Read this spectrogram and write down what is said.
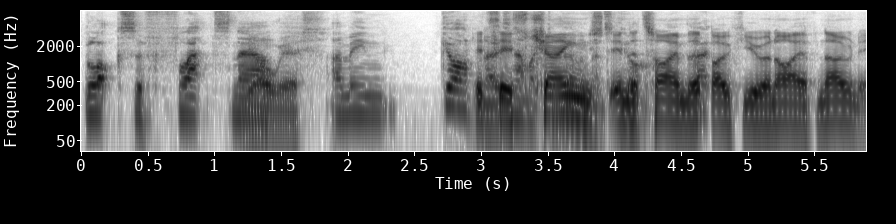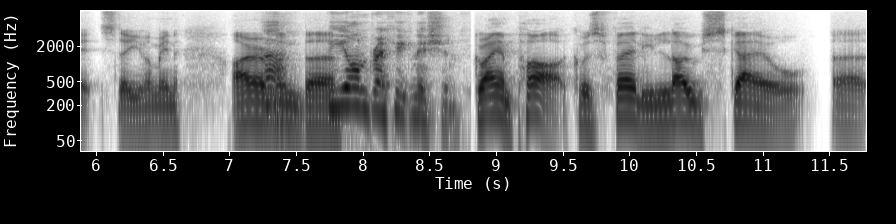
blocks of flats now. Oh, yes. I mean, God It's, knows it's much changed in the time that Uh, both you and I have known it, Steve. I mean, I ah, remember beyond recognition. Grahame Park was fairly low scale uh,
